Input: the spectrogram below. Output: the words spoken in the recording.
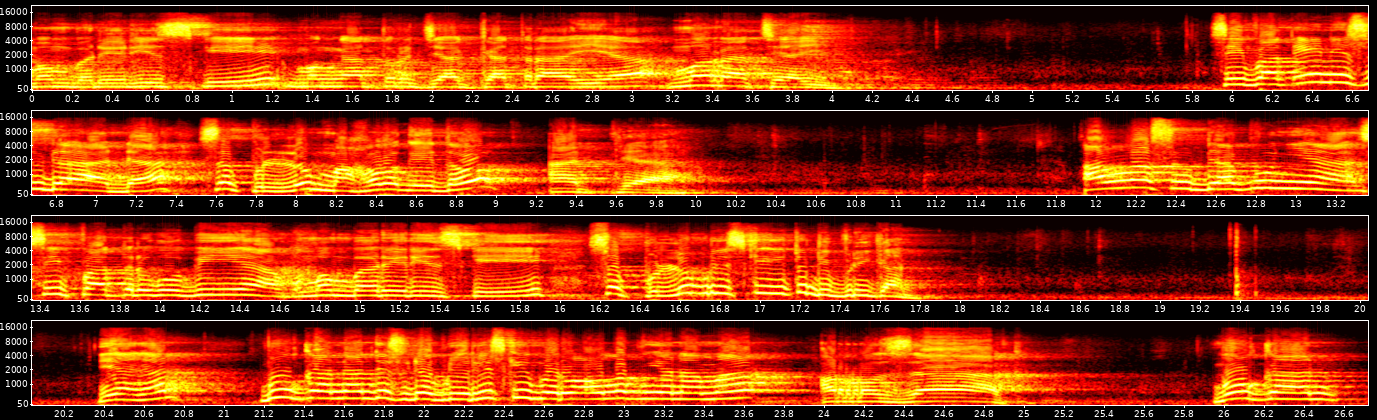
memberi rizki, mengatur jagat raya, merajai. Sifat ini sudah ada sebelum makhluk itu ada. Allah sudah punya sifat rububiyah memberi rizki sebelum rizki itu diberikan. Ya kan? Bukan nanti sudah beri rizki baru Allah punya nama Ar-Razak. Bukan.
